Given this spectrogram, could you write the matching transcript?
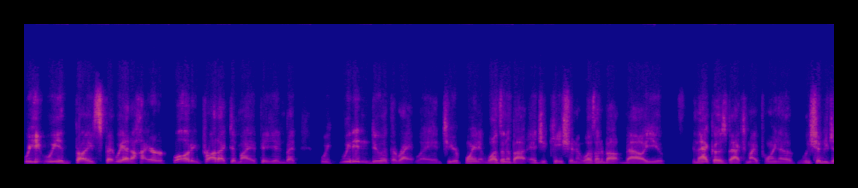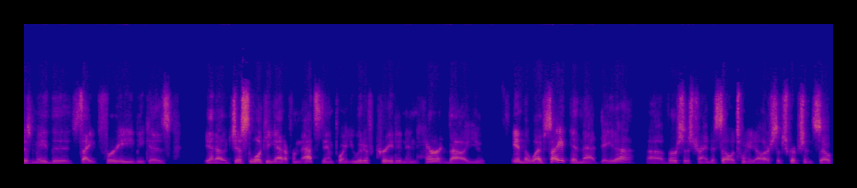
we we had probably spent we had a higher quality product in my opinion but we we didn't do it the right way and to your point it wasn't about education it wasn't about value and that goes back to my point of we should have just made the site free because you know just looking at it from that standpoint you would have created inherent value in the website in that data uh, versus trying to sell a $20 subscription so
